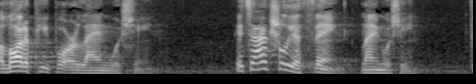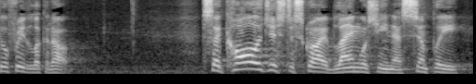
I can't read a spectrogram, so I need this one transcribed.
a lot of people are languishing. It's actually a thing, languishing. Feel free to look it up. Psychologists describe languishing as simply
